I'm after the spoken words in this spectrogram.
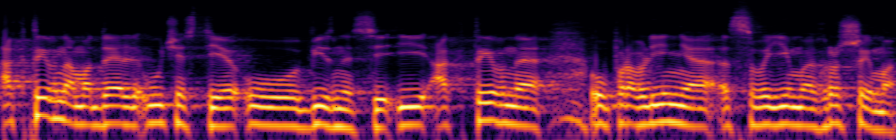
активна модель участі у бізнесі і активне управління своїми грошима.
